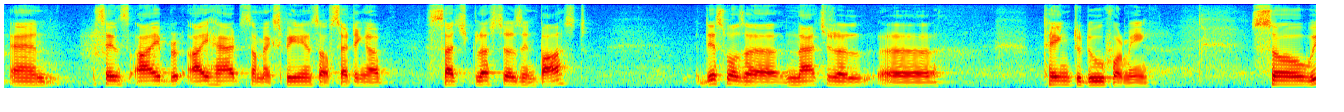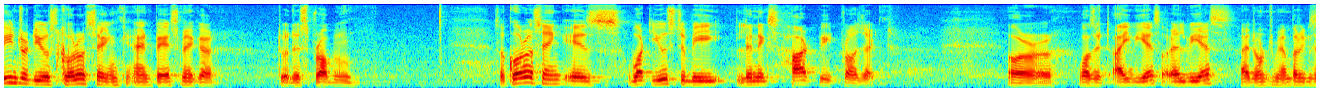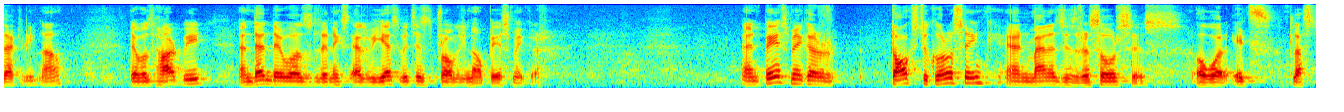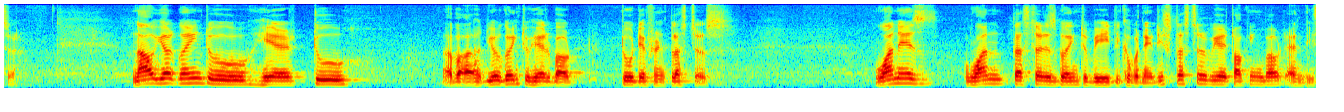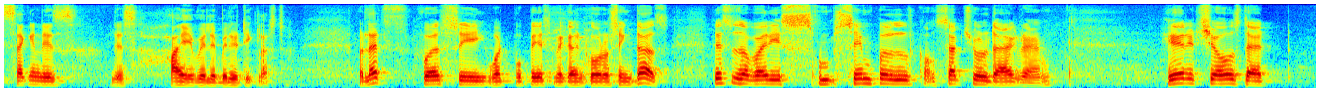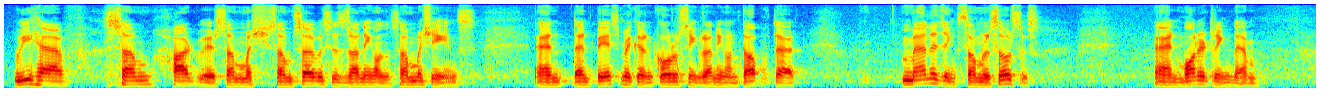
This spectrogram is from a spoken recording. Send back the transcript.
and since I, br- I had some experience of setting up such clusters in past, this was a natural uh, thing to do for me. So we introduced CoroSync and Pacemaker to this problem. So CoroSync is what used to be Linux Heartbeat project or was it IVS or LVS? I don't remember exactly now. There was Heartbeat, and then there was Linux LVS, which is probably now Pacemaker. And Pacemaker talks to CoroSync and manages resources over its cluster. Now you're going to hear two about you're going to hear about two different clusters. One is one cluster is going to be the Kubernetes cluster we are talking about, and the second is this high availability cluster. But let's first see what Pacemaker and CoroSync does. This is a very sim- simple conceptual diagram. Here it shows that we have some hardware, some, some services running on some machines, and then Pacemaker and CoroSync running on top of that, managing some resources and monitoring them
